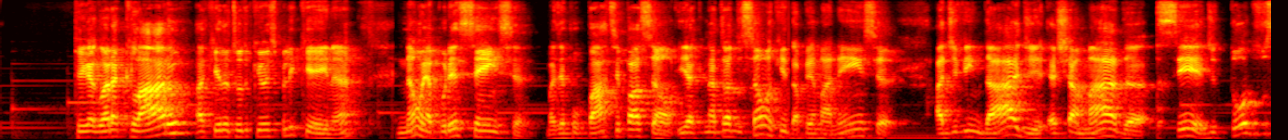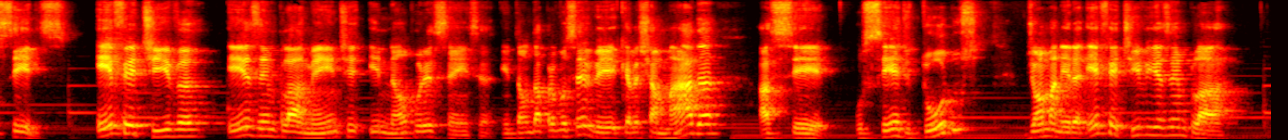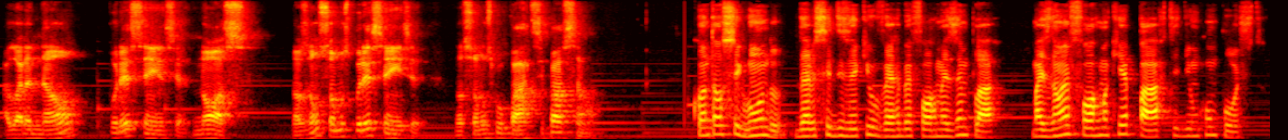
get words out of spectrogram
Fica agora claro aquilo tudo que eu expliquei, né? Não é por essência, mas é por participação. E na tradução aqui da permanência, a divindade é chamada ser de todos os seres, efetiva, exemplarmente e não por essência. Então dá para você ver que ela é chamada a ser o ser de todos de uma maneira efetiva e exemplar. Agora não por essência. Nós, nós não somos por essência, nós somos por participação. Quanto ao segundo, deve-se dizer que o verbo é forma exemplar, mas não é forma que é parte de um composto.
